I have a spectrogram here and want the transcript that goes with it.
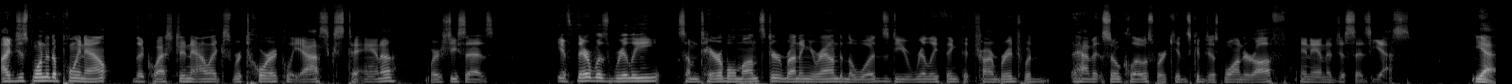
I just wanted to point out the question Alex rhetorically asks to Anna, where she says, If there was really some terrible monster running around in the woods, do you really think that Charmbridge would have it so close where kids could just wander off? And Anna just says yes. Yeah.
